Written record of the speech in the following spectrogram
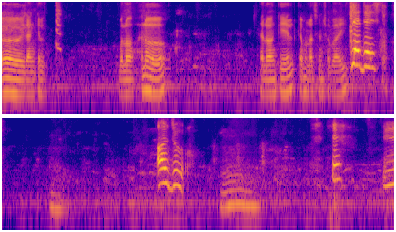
ওই আঙ্কেল বলো হ্যালো হ্যালো আঙ্কেল কেমন আছেন সবাই? হুম হুম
